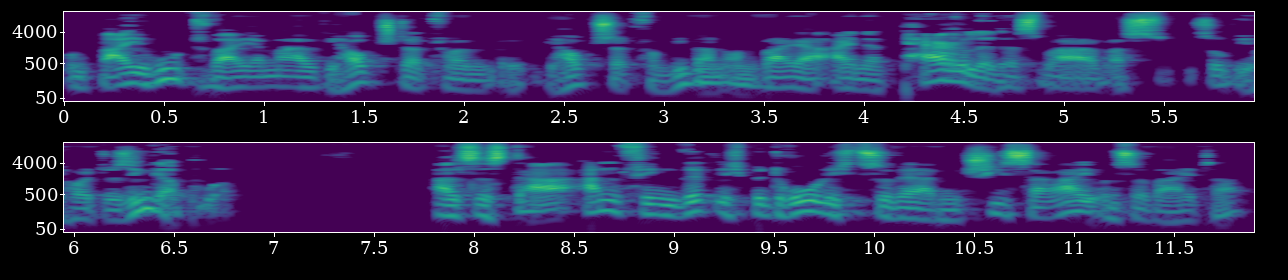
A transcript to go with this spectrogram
und Beirut war ja mal die Hauptstadt von, die Hauptstadt vom Libanon war ja eine Perle, das war was, so wie heute Singapur. Als es da anfing, wirklich bedrohlich zu werden, mit Schießerei und so weiter,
